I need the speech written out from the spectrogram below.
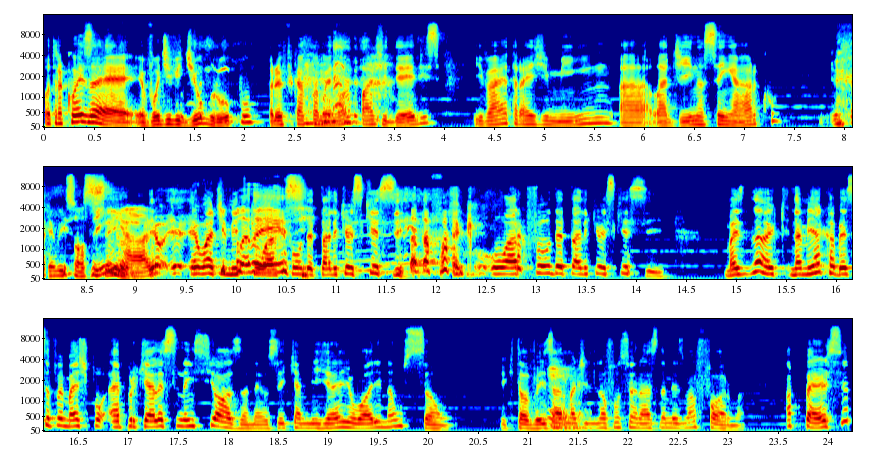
Outra coisa é, eu vou dividir o grupo para eu ficar com a menor parte deles e vai atrás de mim a Ladina sem arco Eu ir sozinho. Sem ar. Eu, eu, eu admito que, o é arco foi um detalhe que eu esqueci. Fuck? o arco foi um detalhe que eu esqueci. Mas não, é na minha cabeça foi mais tipo, é porque ela é silenciosa, né? Eu sei que a Miriam e o Ori não são. E que talvez a É. armadilha não funcionasse da mesma forma. A Pérsia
